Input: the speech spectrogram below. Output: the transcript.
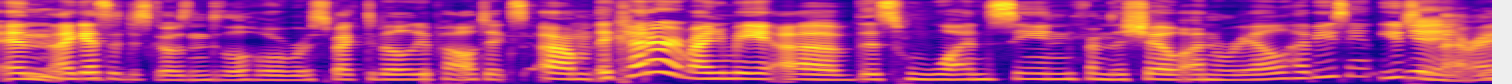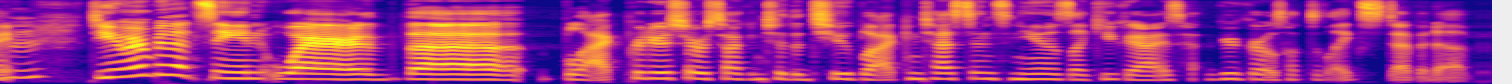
and i guess it just goes into the whole respectability politics um it kind of reminded me of this one scene from the show unreal have you seen you've seen Yeah, that right mhm. do you remember that scene where the black producer was talking to the two black contestants and he was like you guys you girls have to like step it up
